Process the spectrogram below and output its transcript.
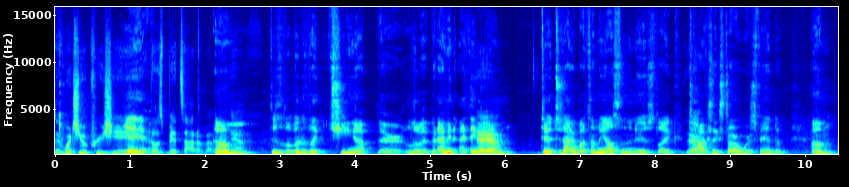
Uh, What you appreciate Yeah, yeah. those bits out of them. Um, yeah. There's a little bit of like cheating up there a little bit, but I mean, I think Yeah, yeah. Um, to, to talk about something else in the news, like toxic Star Wars fandom. Um,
